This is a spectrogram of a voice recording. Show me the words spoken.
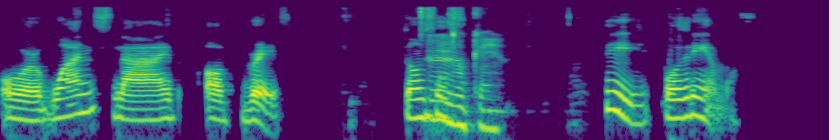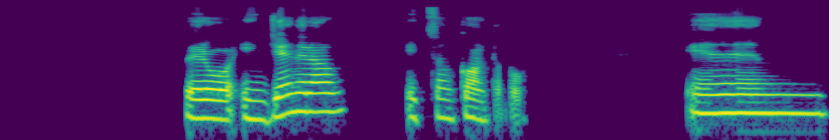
or one slide of bread. Entonces, Mm, ok. Sí, podríamos. Pero in general, it's uncountable. And,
